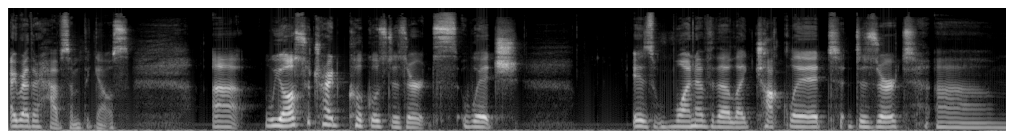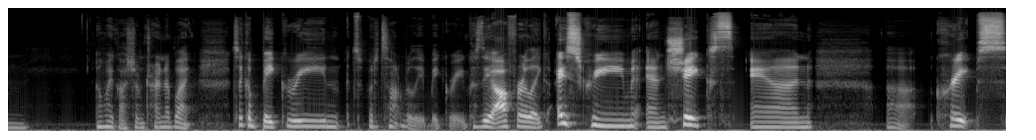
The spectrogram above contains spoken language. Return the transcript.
I rather have something else. Uh, we also tried Coco's desserts, which is one of the like chocolate dessert. Um, oh my gosh, I'm trying to blank. It's like a bakery, it's, but it's not really a bakery because they offer like ice cream and shakes and uh, crepes.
